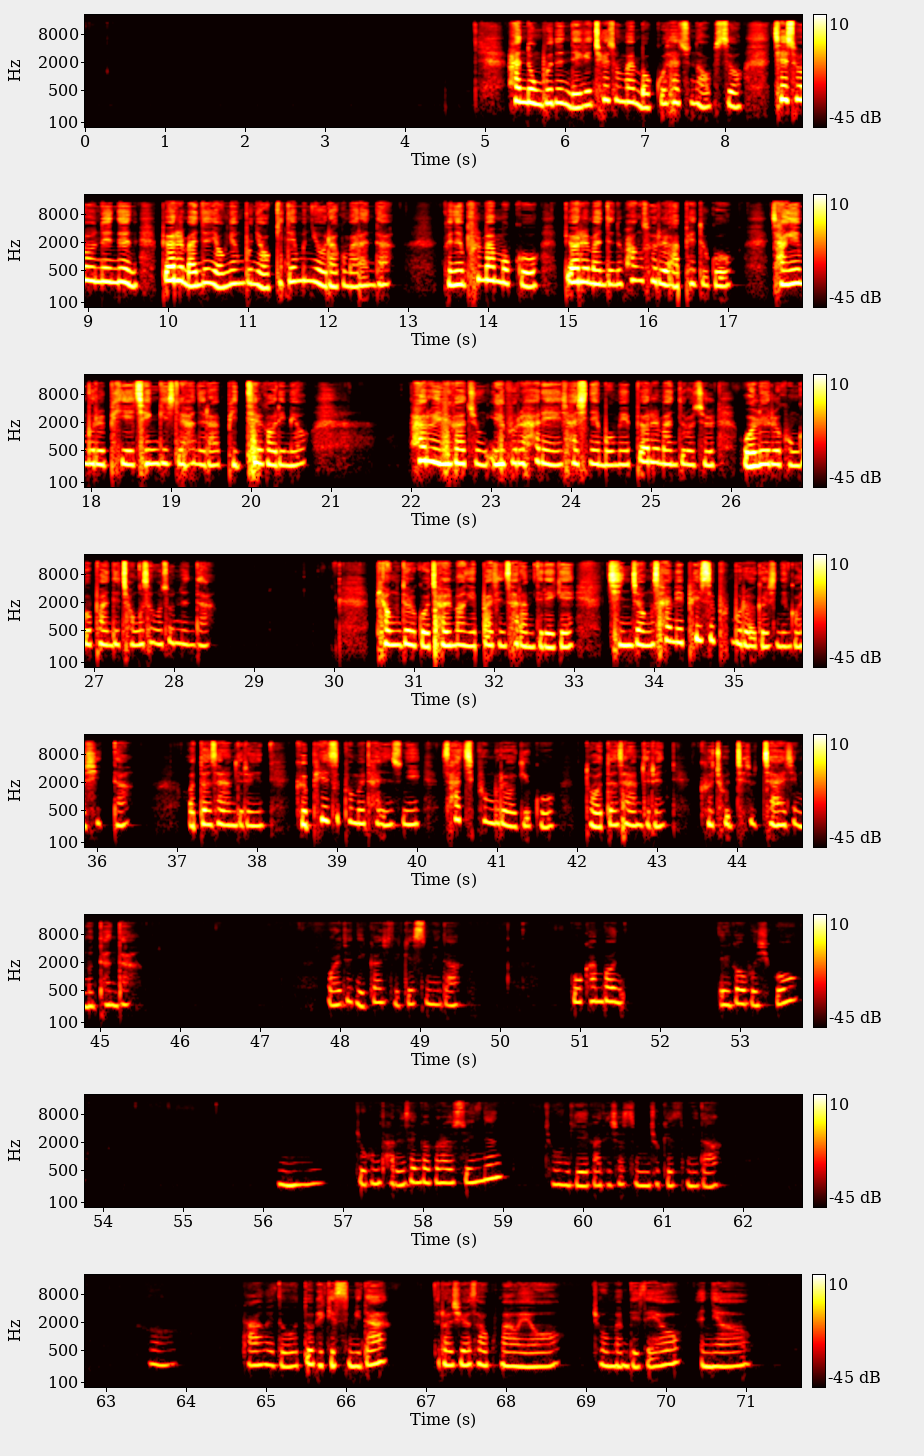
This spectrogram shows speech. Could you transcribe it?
한 농부는 내게 채소만 먹고 살 수는 없어. 채소에는 뼈를 만드는 영양분이 없기 때문이오라고 말한다. 그는 풀만 먹고 뼈를 만드는 황소를 앞에 두고 장애물을 피해 쟁기질 하느라 비틀거리며 하루 일과 중 일부를 할애해 자신의 몸에 뼈를 만들어줄 원료를 공급하는 데 정성을 쏟는다. 병들고 절망에 빠진 사람들에게 진정 삶의 필수품으로 여겨지는 것이 있다. 어떤 사람들은 그 필수품을 단순히 사치품으로 여기고 또 어떤 사람들은 그 조체조차 알지 못한다. 월든 이까지 읽겠습니다. 꼭 한번 읽어보시고 음, 조금 다른 생각을 할 수 있는 좋은 기회가 되셨으면 좋겠습니다. 어, 다음에도 또 뵙겠습니다. 들어주셔서 고마워요. 좋은 밤 되세요. 안녕.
